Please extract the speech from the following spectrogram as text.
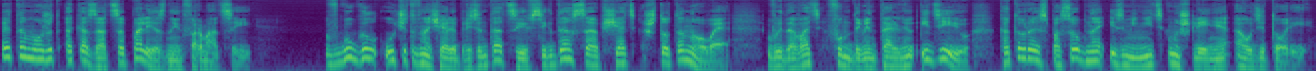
это может оказаться полезной информацией. В Google учат в начале презентации всегда сообщать что-то новое, выдавать фундаментальную идею, которая способна изменить мышление аудитории.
